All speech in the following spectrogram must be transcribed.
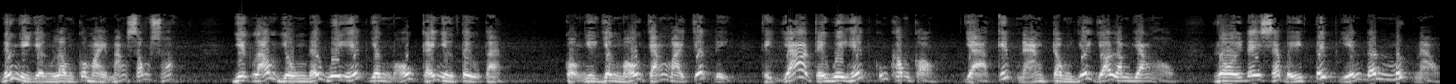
Nếu như dân Long có may mắn sống sót. Việc lão dùng để uy hiếp dân mổ kể như tiêu tàn còn như dân mổ chẳng may chết đi thì giá trị uy hiếp cũng không còn. Và kiếp nạn trong giới võ lâm giang hồ. Rồi đây sẽ bị tiếp diễn đến mức nào.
